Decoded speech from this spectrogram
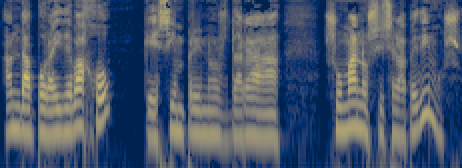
anda por ahí debajo, que siempre nos dará su mano si se la pedimos.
